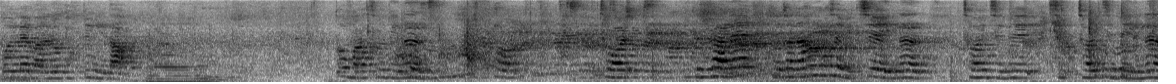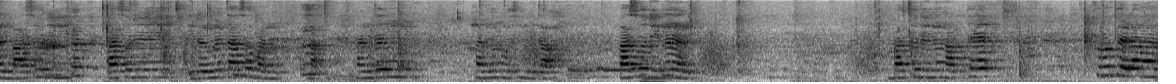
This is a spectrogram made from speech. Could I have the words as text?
원래 말로 바뀝니다. 또 어, 저 근산에 근산의 한 곳에 위치해 있는 저희 집이 집, 저희 집에 있는 마수리 마수리 이름을 따서 만, 마, 만든 만든 것입니다. 마수리는 마수리는 앞에 프로펠러가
